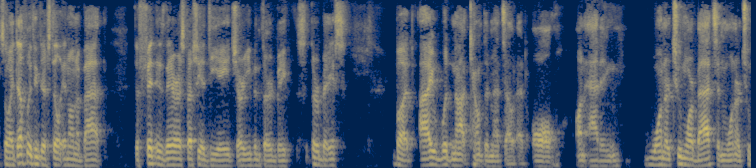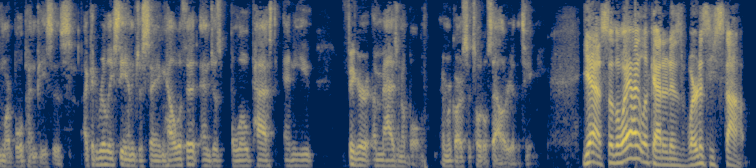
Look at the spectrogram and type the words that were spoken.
So I definitely think they're still in on a bat. The fit is there, especially at DH or even third base. Third base, but I would not count the Mets out at all on adding one or two more bats and one or two more bullpen pieces. I could really see him just saying hell with it and just blow past any figure imaginable in regards to total salary of the team. Yeah. So the way I look at it is, where does he stop?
